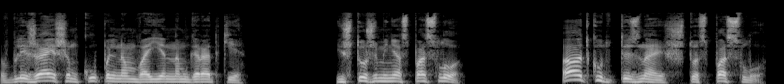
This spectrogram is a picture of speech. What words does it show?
в ближайшем купольном военном городке. И что же меня спасло? А откуда ты знаешь, что спасло?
